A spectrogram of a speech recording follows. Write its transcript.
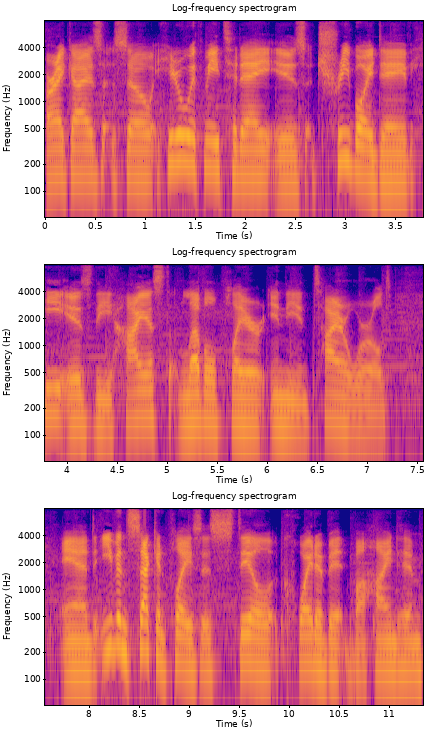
All right, guys, so here with me today is Tree Boy Dave. He is the highest level player in the entire world. And even second place is still quite a bit behind him,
